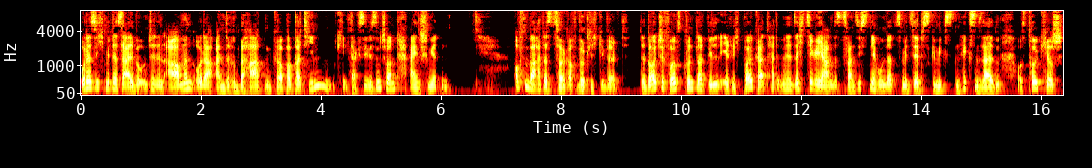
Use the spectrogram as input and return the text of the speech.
oder sich mit der Salbe unter den Armen oder anderen behaarten Körperpartien, Knickknack, Sie wissen schon, einschmierten. Offenbar hat das Zeug auch wirklich gewirkt. Der deutsche Volkskundler Will Erich Polkert hat in den 60er Jahren des 20. Jahrhunderts mit selbst gemixten Hexensalben aus Tollkirsch,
